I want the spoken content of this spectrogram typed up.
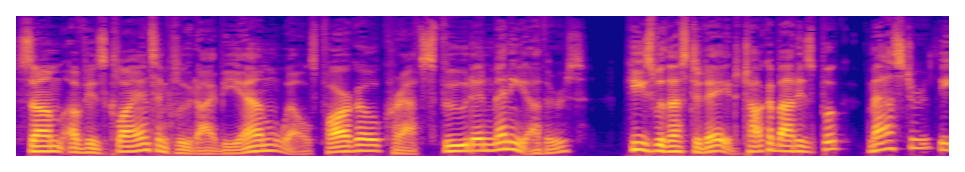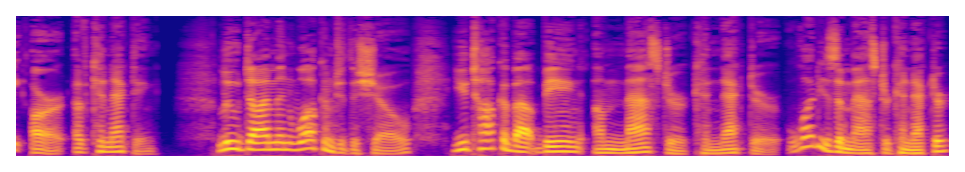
Some of his clients include IBM, Wells Fargo, Kraft Food, and many others. He's with us today to talk about his book, Master the Art of Connecting. Lou Diamond, welcome to the show. You talk about being a master connector. What is a master connector?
